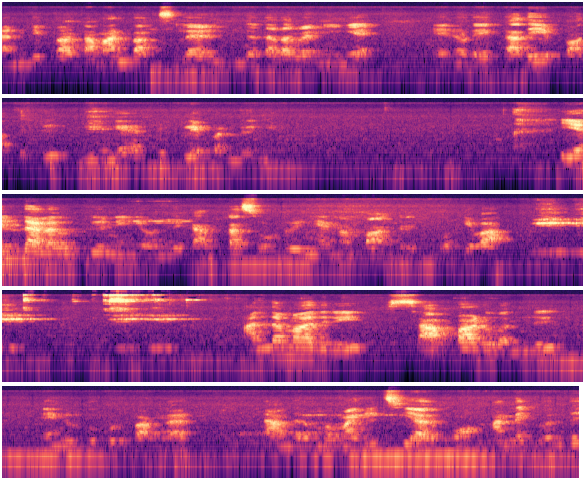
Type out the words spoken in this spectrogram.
கண்டிப்பாக கமெண்ட் பாக்ஸில் இந்த தடவை நீங்கள் என்னுடைய கதையை பார்த்துட்டு நீங்கள் ரிப்ளை பண்ணுறீங்க எந்த அளவுக்கு நீங்கள் வந்து கரெக்டாக சொல்கிறீங்கன்னு நான் பார்க்குறேன் ஓகேவா அந்த மாதிரி சாப்பாடு வந்து எங்களுக்கு கொடுப்பாங்க. நாங்கள் ரொம்ப மகிழ்ச்சியாக இருப்போம். அன்னைக்கு வந்து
